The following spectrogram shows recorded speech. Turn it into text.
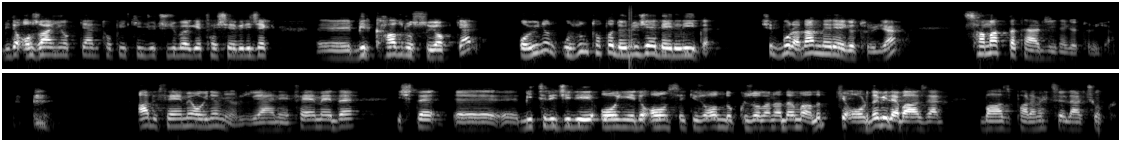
bir de Ozan yokken topu ikinci, üçüncü bölgeye taşıyabilecek e, bir kadrosu yokken oyunun uzun topa döneceği belliydi. Şimdi buradan nereye götüreceğim? Samat da tercihine götüreceğim. Abi FM oynamıyoruz. Yani FM'de işte e, bitiriciliği 17, 18, 19 olan adamı alıp ki orada bile bazen bazı parametreler çok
